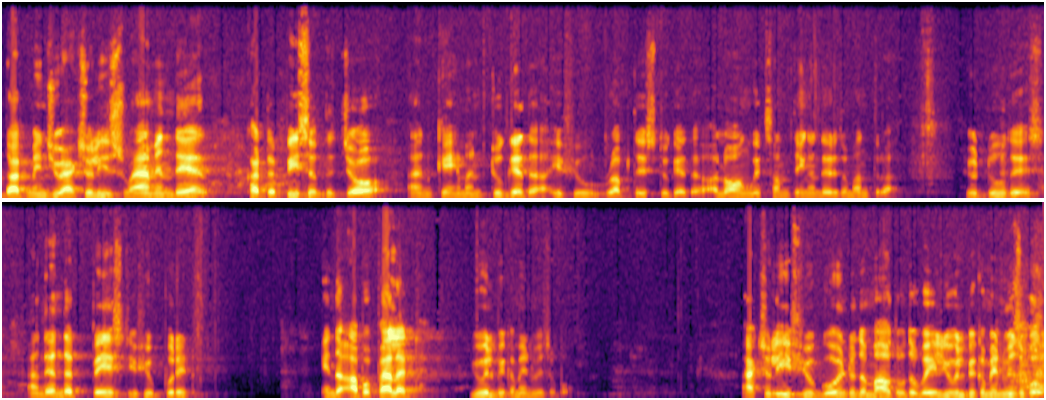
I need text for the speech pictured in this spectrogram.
That means you actually swam in there, cut a piece of the jaw and came and together, if you rub this together along with something and there is a mantra, you do this and then that paste, if you put it in the upper palate, you will become invisible. Actually, if you go into the mouth of the whale, you will become invisible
